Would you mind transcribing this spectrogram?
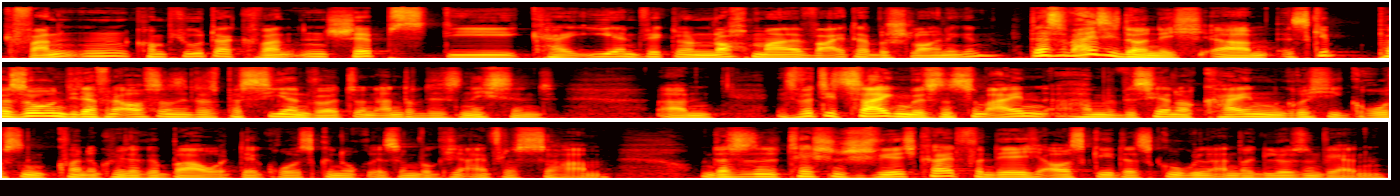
Quantencomputer, Quantenchips die KI-Entwicklung nochmal weiter beschleunigen? Das weiß ich doch nicht. Ähm, es gibt Personen, die davon ausgehen, dass das passieren wird und andere, die es nicht sind. Ähm, es wird sich zeigen müssen. Zum einen haben wir bisher noch keinen richtig großen Quantencomputer gebaut, der groß genug ist, um wirklich Einfluss zu haben. Und das ist eine technische Schwierigkeit, von der ich ausgehe, dass Google und andere lösen werden.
